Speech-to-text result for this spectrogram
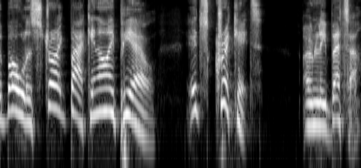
The bowlers strike back in IPL. It's cricket, only better.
